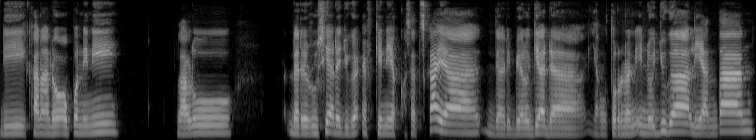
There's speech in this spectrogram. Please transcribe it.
di Kanada Open ini. Lalu dari Rusia ada juga Evgenia Kosetskaya, dari Belgia ada yang turunan Indo juga, Liantan.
